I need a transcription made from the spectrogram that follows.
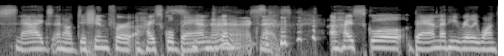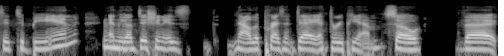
snags an audition for a high school band that Snags. snags a high school band that he really wanted to be in and the Mhm. audition is now the present day at 3 p.m. So the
